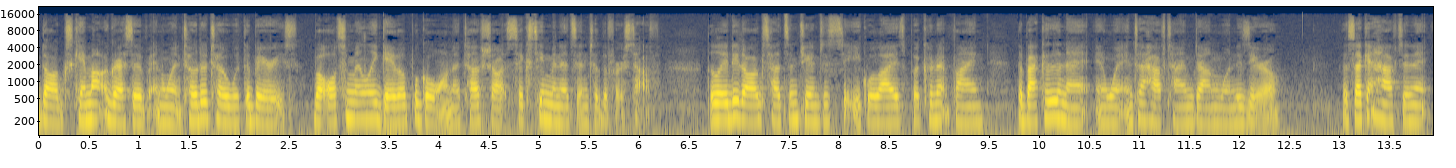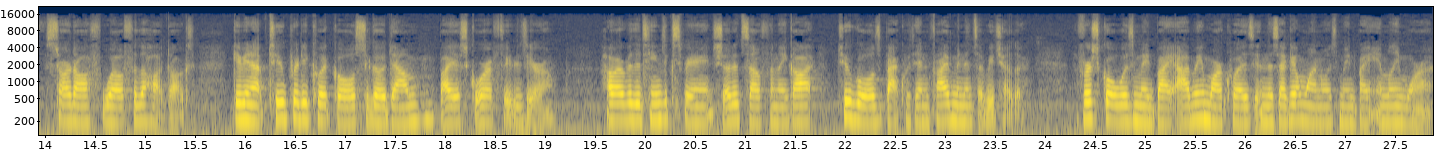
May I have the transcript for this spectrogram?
Dogs came out aggressive and went toe to toe with the Berries, but ultimately gave up a goal on a tough shot 16 minutes into the first half. The Lady Dogs had some chances to equalize but couldn't find the back of the net and went into halftime down 1 to 0. The second half didn't start off well for the Hot Dogs, giving up two pretty quick goals to go down by a score of 3 to 0. However, the team's experience showed itself when they got two goals back within five minutes of each other. The first goal was made by Abby Marquez, and the second one was made by Emily Mora.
